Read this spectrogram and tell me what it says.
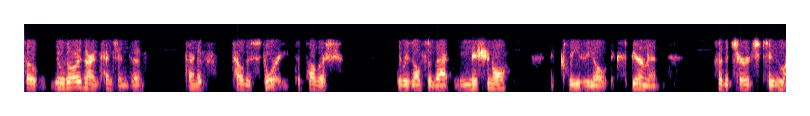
so it was always our intention to kind of tell this story, to publish the results of that missional ecclesial experiment for the church to,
